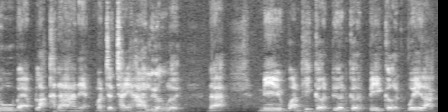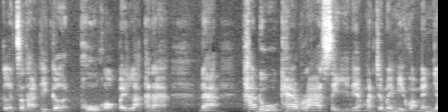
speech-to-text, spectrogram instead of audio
ดูแบบลัคนาเนี่ยมันจะใช้ 5 เรื่องเลยนะมีวันที่เกิดเดือนเกิดปีเกิดเวลาเกิดสถานที่เกิดผูกออกเป็นลัคนานะถ้าดูแค่ราศีเนี่ยมันจะไม่มีความแม่นย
